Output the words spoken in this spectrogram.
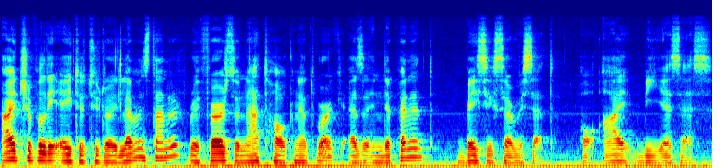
IEEE 802.11 standard refers to an ad hoc network as an independent basic service set, or IBSS.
